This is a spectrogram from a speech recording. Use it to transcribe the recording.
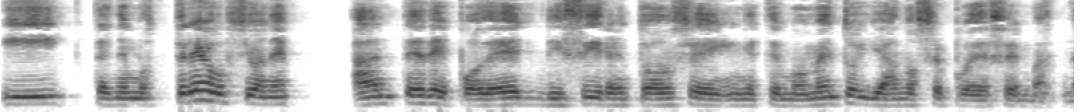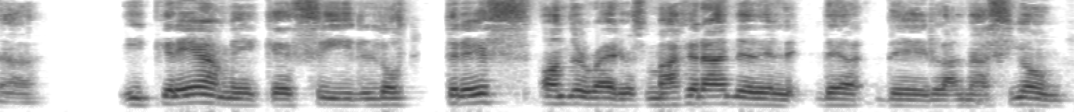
y tenemos tres opciones antes de poder decir entonces en este momento ya no se puede hacer más nada. Y créame que si los tres underwriters más grandes de, la nación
